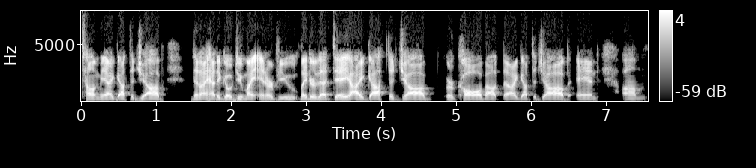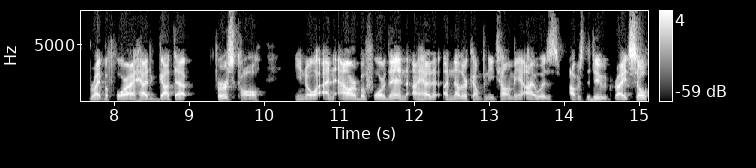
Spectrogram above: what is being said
telling me I got the job. Then I had to go do my interview. Later that day, I got the job or call about that I got the job. And um, right before I had got that first call, you know an hour before then i had another company telling me i was i was the dude right? So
